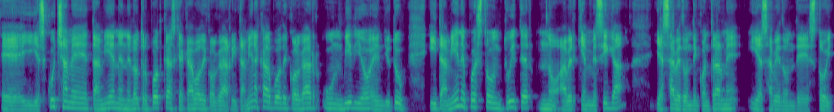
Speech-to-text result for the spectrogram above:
eh, y escúchame también en el otro podcast que acabo de colgar. Y también acabo de colgar un vídeo en YouTube. Y también he puesto un Twitter, no, a ver quién me siga ya sabe dónde encontrarme y ya sabe dónde estoy.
